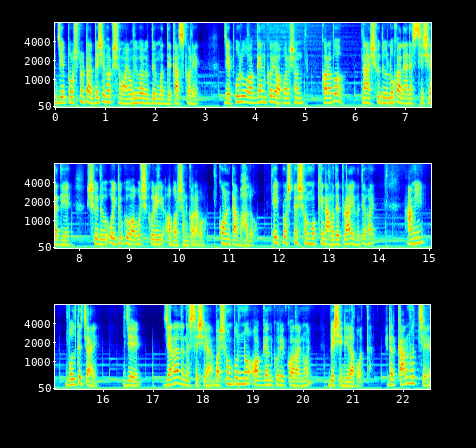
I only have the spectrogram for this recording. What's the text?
যে প্রশ্নটা বেশিরভাগ সময় অভিভাবকদের মধ্যে কাজ করে, যে পুরো অজ্ঞান করে অপারেশন করাবো না শুধু লোকাল অ্যানেস্থেসিয়া দিয়ে, শুধু ওইটুকু অবশ করেই অপারেশন করাবো? কোনটা ভালো? এই প্রশ্নের সম্মুখীন আমাদের প্রায় হতে হয়। আমি বলতে চাই যে, জেনারেল অ্যানেস্থেসিয়া বা সম্পূর্ণ অজ্ঞান করে করানোই বেশি নিরাপদ। এটার কারণ হচ্ছে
